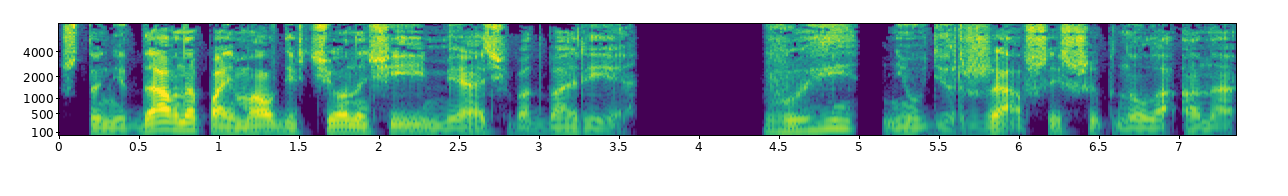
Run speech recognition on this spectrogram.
что недавно поймал девчоночий мяч во дворе. «Вы?» — не удержавшись, шепнула она.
